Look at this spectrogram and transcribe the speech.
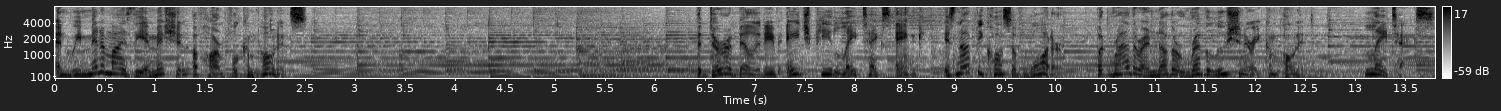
And we minimize the emission of harmful components. The durability of HP latex ink is not because of water, but rather another revolutionary component, latex.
